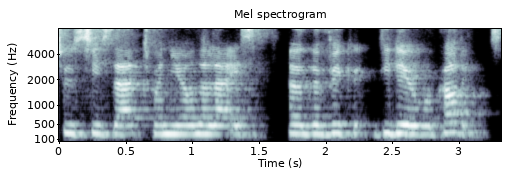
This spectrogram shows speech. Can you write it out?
to see that when you analyze uh, the video recordings.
